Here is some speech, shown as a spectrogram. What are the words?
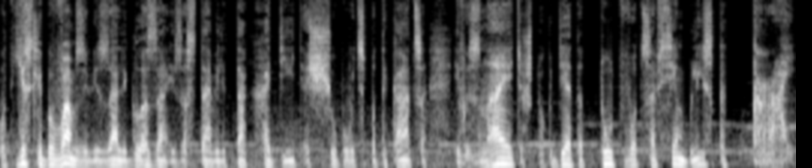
вот если бы вам завязали глаза и заставили так ходить, ощупывать, спотыкаться, и вы знаете, что где-то тут вот совсем близко край,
